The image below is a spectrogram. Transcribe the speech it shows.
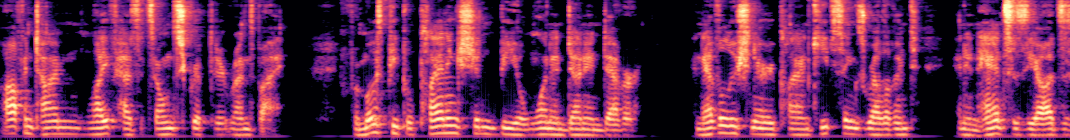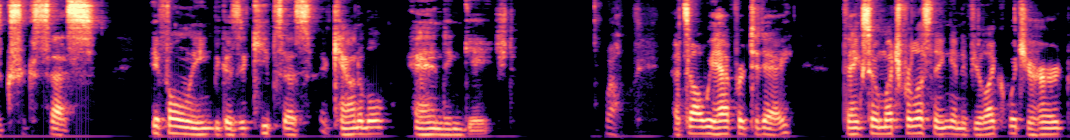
oftentimes life has its own script that it runs by. For most people, planning shouldn't be a one and done endeavor. An evolutionary plan keeps things relevant and enhances the odds of success, if only because it keeps us accountable and engaged. Well, that's all we have for today. Thanks so much for listening, and if you like what you heard,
